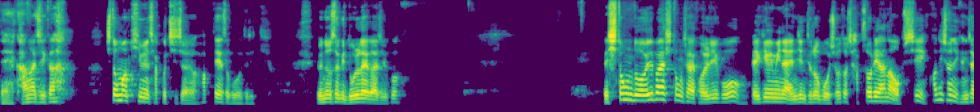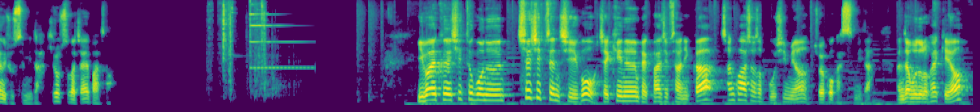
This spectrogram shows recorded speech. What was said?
네, 강아지가 시동만 키면 자꾸 짖어요. 확대해서 보여드릴게요. 요 녀석이 놀래가지고. 네, 시동도 일반 시동 잘 걸리고 배기음이나 엔진 들어보셔도 잡소리 하나 없이 컨디션이 굉장히 좋습니다. 키로수가 짧아서. 이 바이크의 시트고는 70cm이고 제 키는 184니까 참고하셔서 보시면 좋을 것 같습니다. 앉아보도록 할게요.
